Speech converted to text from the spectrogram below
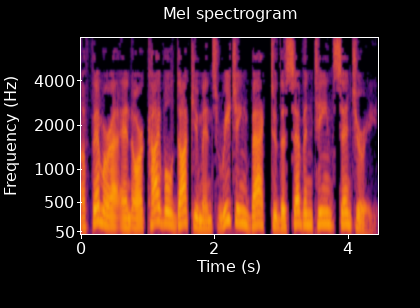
ephemera and archival documents reaching back to the 17th century.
